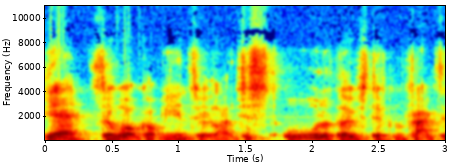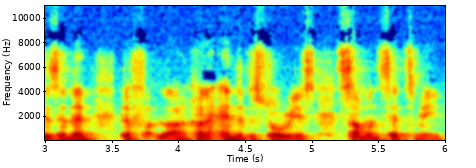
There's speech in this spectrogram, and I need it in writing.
yeah so what got me into it like just all of those different factors and then the kind of end of the story is someone said to me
